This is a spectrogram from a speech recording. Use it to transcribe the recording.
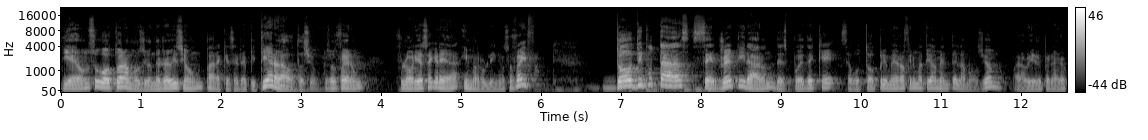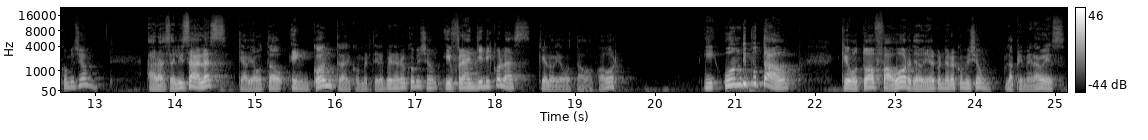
dieron su voto a la moción de revisión para que se repitiera la votación. Esos fueron Floria Segreda y Marulín Sofreifa. Dos diputadas se retiraron después de que se votó primero afirmativamente la moción para abrir el plenario de comisión. Araceli Salas, que había votado en contra de convertir el plenario en comisión, y Franji Nicolás, que lo había votado a favor. Y un diputado que votó a favor de abrir el plenario de comisión la primera vez,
